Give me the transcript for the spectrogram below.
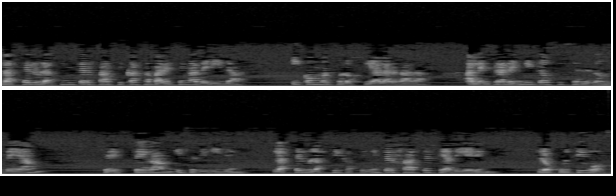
las células interfásicas aparecen adheridas y con morfología alargada. Al entrar en mitosis se redondean, se despegan y se dividen. Las células fijas en interfase se adhieren. Los cultivos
